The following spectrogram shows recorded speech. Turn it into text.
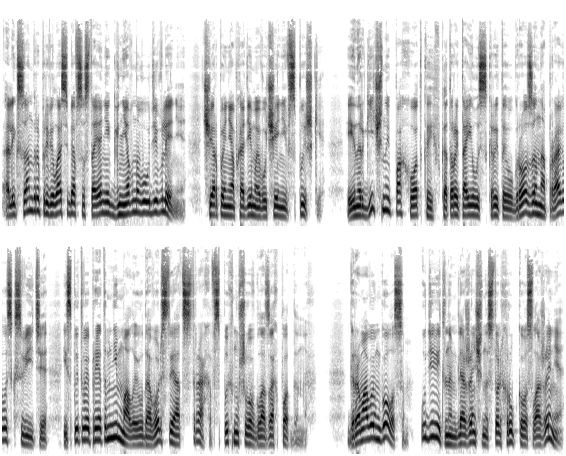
Александра привела себя в состояние гневного удивления, черпая необходимое в учении вспышки, и энергичной походкой, в которой таилась скрытая угроза, направилась к свите, испытывая при этом немалое удовольствие от страха, вспыхнувшего в глазах подданных. Громовым голосом, удивительным для женщины столь хрупкого сложения,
